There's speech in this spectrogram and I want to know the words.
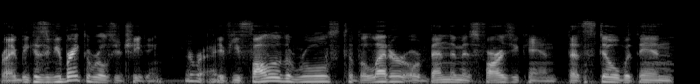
right? Because if you break the rules, you're cheating. You're right. If you follow the rules to the letter or bend them as far as you can, that's still within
